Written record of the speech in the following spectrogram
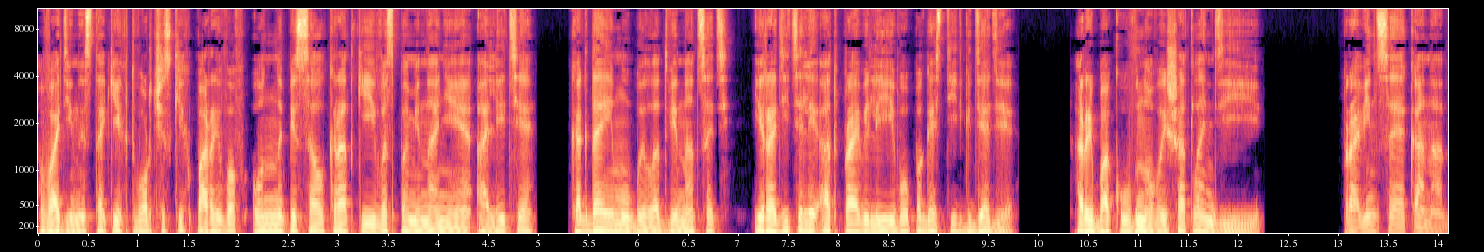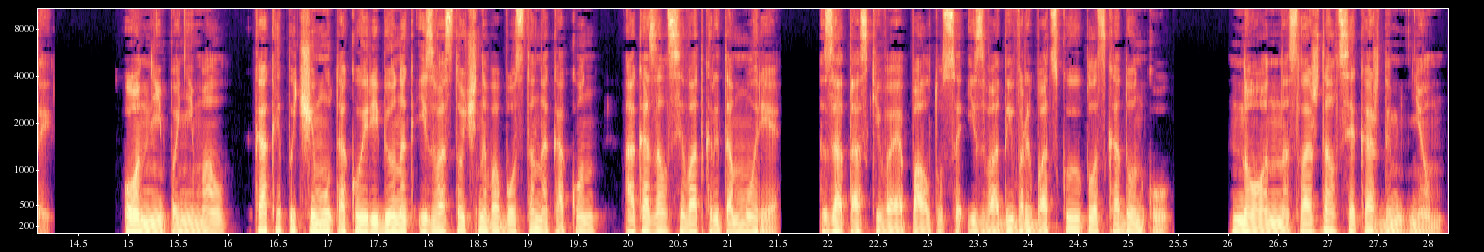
В один из таких творческих порывов он написал краткие воспоминания о лете, когда ему было 12, и родители отправили его погостить к дяде, рыбаку в Новой Шотландии, провинция Канады. Он не понимал, как и почему такой ребенок из восточного Бостона, как он, оказался в открытом море, затаскивая палтуса из воды в рыбацкую плоскодонку. Но он наслаждался каждым днем.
